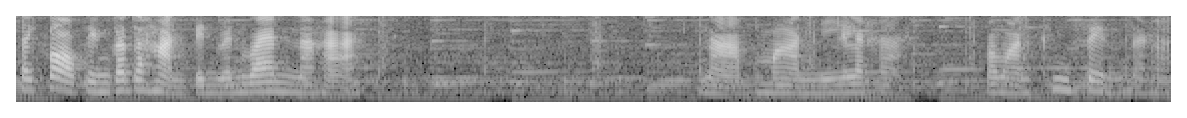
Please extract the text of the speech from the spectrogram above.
ไส้กรอกเพนก็จะหั่นเป็นแว่นๆนะคะ หนาประมาณนี้แหละค่ะ ประมาณครึ่งเซนนะคะ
